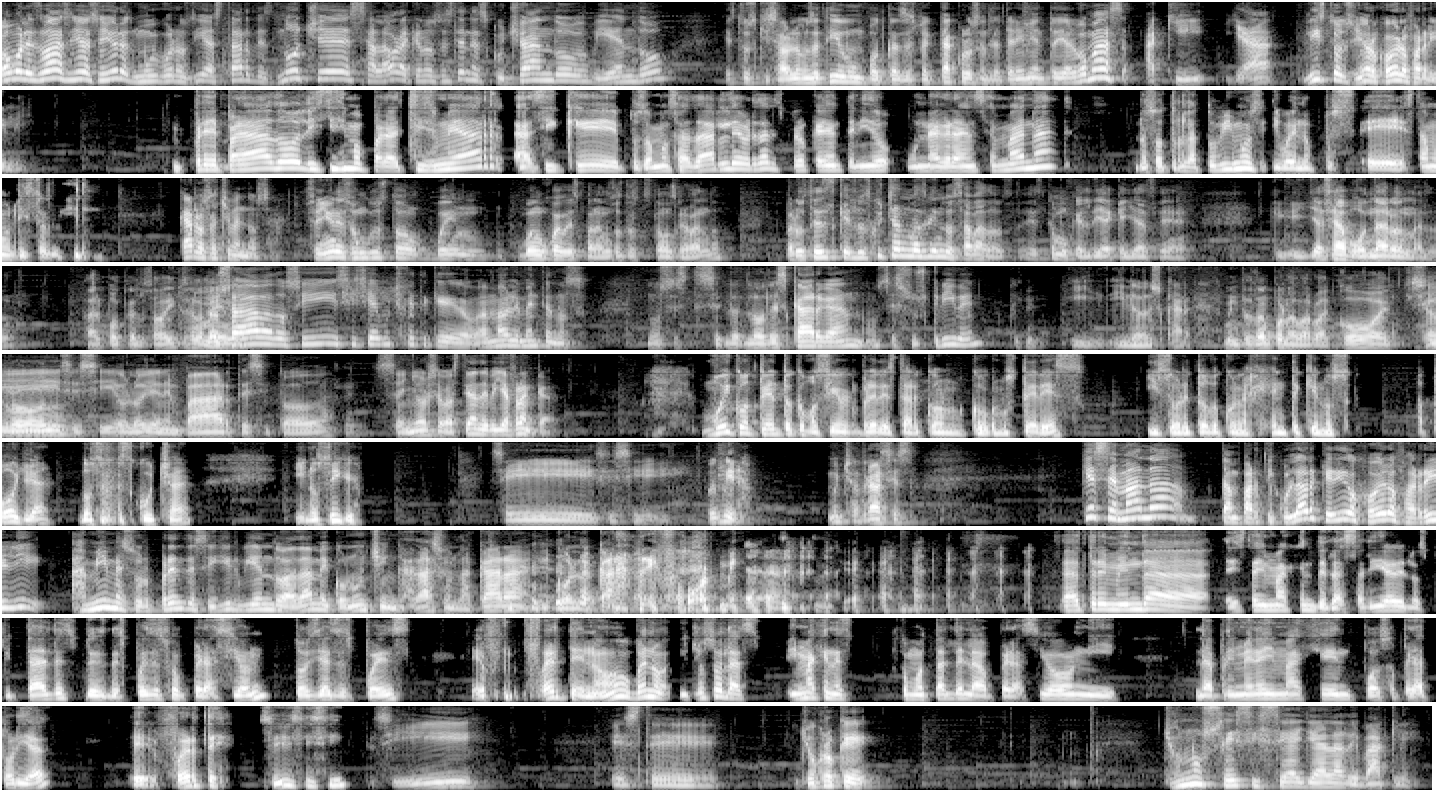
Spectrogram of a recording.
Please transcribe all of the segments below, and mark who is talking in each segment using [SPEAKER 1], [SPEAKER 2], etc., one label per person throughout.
[SPEAKER 1] ¿Cómo les va, señores y señores? Muy buenos días, tardes, noches, a la hora que nos estén escuchando, viendo. Esto es Quizá Hablemos de Ti, un podcast de espectáculos, entretenimiento y algo más. Aquí ya listo el señor Joel Farrilli.
[SPEAKER 2] Preparado, listísimo para chismear, así que pues vamos a darle, ¿verdad? Espero que hayan tenido una gran semana. Nosotros la tuvimos y bueno, pues eh, estamos listos, Miguel.
[SPEAKER 1] Carlos H. Mendoza.
[SPEAKER 3] Señores, un gusto, buen, buen jueves para nosotros que estamos grabando. Para ustedes que lo escuchan más bien los sábados, es como que el día que ya se, que ya se abonaron al, al podcast los sábados en la
[SPEAKER 1] Los
[SPEAKER 3] mañana.
[SPEAKER 1] sábados, sí, sí, sí, hay mucha gente que amablemente nos, nos este, se- lo, lo descargan, ¿no? se suscriben y, y lo descargan.
[SPEAKER 3] Mientras van por la barbacoa, el chicharrón.
[SPEAKER 1] Sí, sí, sí, o lo oyen en partes y todo. Señor Sebastián de Villafranca.
[SPEAKER 4] Muy contento, como siempre, de estar con, con ustedes y sobre todo con la gente que nos apoya, nos escucha y nos sigue.
[SPEAKER 1] Sí, sí, sí. Pues mira, muchas gracias. ¿Qué semana tan particular, querido Joel Farrilli? A mí me sorprende seguir viendo a Dame con un chingadazo en la cara y con la cara deforme.
[SPEAKER 2] Está tremenda esta imagen de la salida del hospital des- des- después de su operación, dos días después. eh, fu- fuerte, ¿no? Bueno, incluso las imágenes como tal de la operación y la primera imagen posoperatoria, eh, fuerte. Sí, sí, sí.
[SPEAKER 1] Sí. Este. Yo creo que. Yo no sé si sea ya la debacle.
